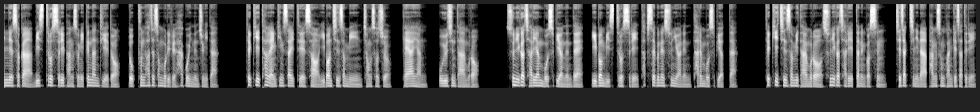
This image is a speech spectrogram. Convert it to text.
빈예서가 미스트로3 방송이 끝난 뒤에도 높은 화제 성몰이를 하고 있는 중이다. 특히 타 랭킹 사이트에서 이번 진선미인 정서주, 배아현, 우유진 다음으로 순위가 자리한 모습이었는데 이번 미스트로3 탑7의 순위와는 다른 모습이었다. 특히 진선미 다음으로 순위가 자리했다는 것은 제작진이나 방송 관계자들이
